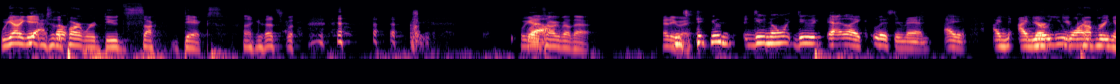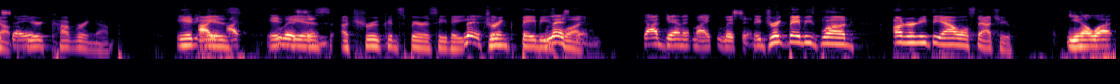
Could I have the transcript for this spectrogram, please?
We got to get Yeah, into the part where dudes suck dicks. Like that's what we got to Wow. talk about that. Anyway, dude, dude, no, dude, uh, like, listen, man, I, I, I know you're, you you're wanted covering me to up. say it. You're covering up. It I- is. I- it is a true conspiracy. They Listen. drink baby's listen, blood. God damn it, Mike, listen. They drink baby's blood underneath the owl statue. You know what?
